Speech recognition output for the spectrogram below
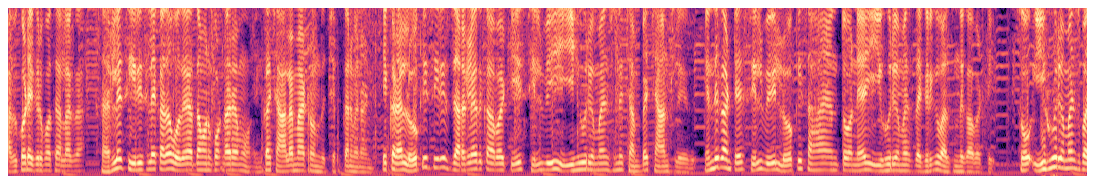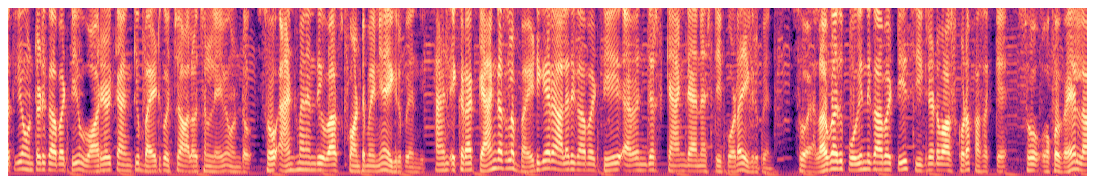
అవి కూడా ఎగిరిపోతే ఎలాగా సర్లే సిరీస్ లే కదా వదిలేద్దాం అనుకుంటున్నారేమో ఇంకా చాలా మ్యాటర్ ఉంది చెప్తాను వినండి. ఇక్కడ లోకి సిరీస్ జరగలేదు కాబట్టి సిల్వి ఈహూ రిమైన్స్ని చంపే ఛాన్స్ లేదు. ఎందుకంటే సిల్వి లోకి సహాయంతోనే ఈహూ రిమైన్స్ దగ్గరికి వెళ్తుంది కాబట్టి. సో ఈహూ రిమైన్స్ బతికే ఉంటాడు కాబట్టి వారియర్ క్యాంగ్కి బయటకు వచ్చే ఆలోచనలు ఏమి ఉండవు. So ant man and the wasp Quantumania ఎగిరిపోయింది. అండ్ ఇక్కడ క్యాంగ్ అసలు బయటికే రాలేదు కాబట్టి అవెంజర్స్ క్యాంగ్ డైనాసిటీ కూడా ఎగిరిపోయింది. సో ఎలాగో అది పోయింది కాబట్టి సీక్రెట్ వార్స్ కూడా ఫసక్కే. సో ఒకవేళ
